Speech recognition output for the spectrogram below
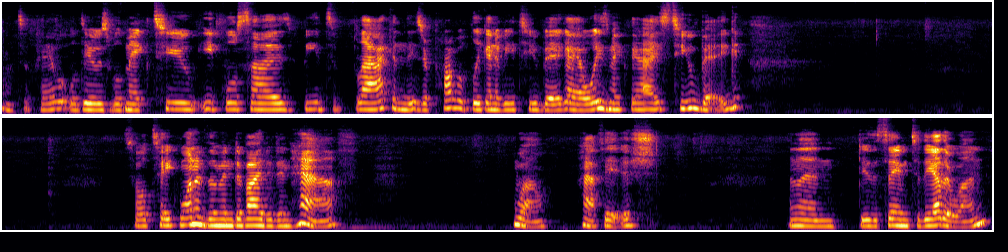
That's okay. What we'll do is we'll make two equal size beads of black, and these are probably going to be too big. I always make the eyes too big. So I'll take one of them and divide it in half. Well, half-ish. And then do the same to the other one.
